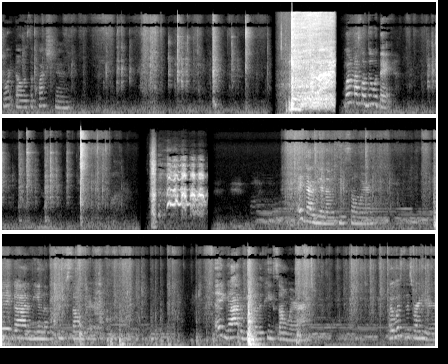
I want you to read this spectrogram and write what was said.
Short though is the question. What am I supposed to do with that? it gotta be another piece somewhere. It gotta be another piece somewhere. It gotta be another piece somewhere. Wait, what's this right here?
